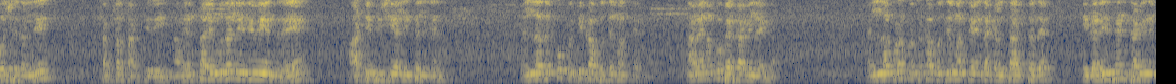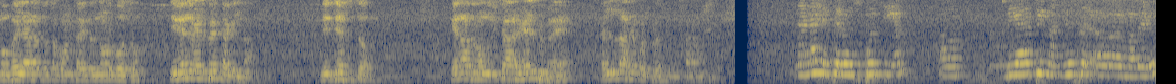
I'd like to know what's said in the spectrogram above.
ಭವಿಷ್ಯದಲ್ಲಿ ಸಕ್ಸಸ್ ಆಗ್ತೀವಿ. ನಾವು ಎಂಥ ಯುಗದಲ್ಲಿ ಇದ್ದೀವಿ ಅಂದರೆ ಆರ್ಟಿಫಿಷಿಯಲ್ ಇಂಟೆಲಿಜೆನ್ಸ್ ಎಲ್ಲದಕ್ಕೂ ಕೃತಿಕ ಬುದ್ಧಿಮತ್ತೆ. ನಾವೇನಕ್ಕೂ ಬೇಕಾಗಿಲ್ಲ ಈಗ. ಎಲ್ಲ ಕೂಡ ಕೃತಕ ಬುದ್ಧಿಮತ್ತೆಯಿಂದ ಕೆಲಸ ಆಗ್ತದೆ. ಈಗ ರೀಸೆಂಟಾಗಿ ನಿಮ್ಮ ಮೊಬೈಲ್ ಯಾರಾದರೂ ತೊಗೊಳ್ತಾ ಇದ್ರೆ ನೋಡ್ಬೋದು. ನೀವೇನು ಹೇಳಬೇಕಾಗಿಲ್ಲ. ನೀವು ಜಸ್ಟ್ ಏನಾದರೂ ಒಂದು ವಿಚಾರ ಹೇಳಿಬಿಟ್ರೆ ಎಲ್ಲ ಅದೇ ಕೊಟ್ಬಿಡುತ್ತೆ ಸಾರಾಂಶ ನನ್ನ ಹೆಸರು ಸ್ಫೂರ್ತಿಯ ಬಿ ಆರ್ ಪಿ ಮಂಜು ಮಗಳು.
